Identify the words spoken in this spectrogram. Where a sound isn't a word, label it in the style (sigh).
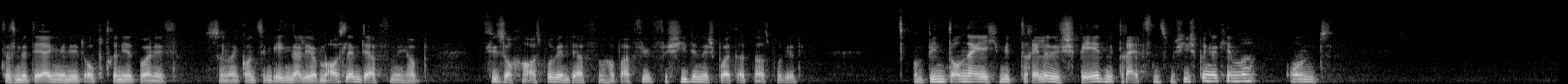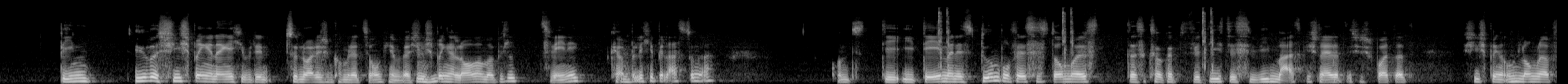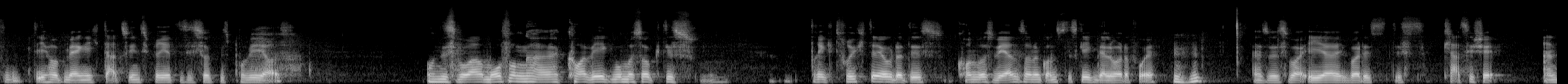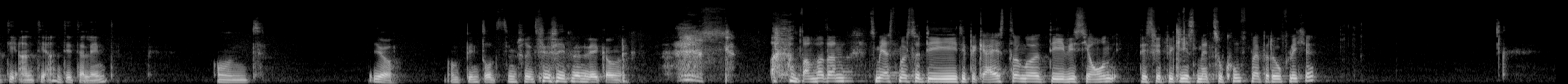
dass mir der irgendwie nicht abtrainiert worden ist, sondern ganz im Gegenteil, ich habe ihn ausleben dürfen, ich habe viele Sachen ausprobieren dürfen, habe auch viele verschiedene Sportarten ausprobiert und bin dann eigentlich mit relativ spät, mit 13 zum Skispringen gekommen und bin über Skispringen eigentlich über die, zur nordischen Kombination gekommen, weil mhm. Skispringen mhm. war mir ein bisschen zu wenig körperliche Belastung auch. Und die Idee meines Turmprofessors damals, dass er gesagt hat, für die ist das wie maßgeschneidert, diese Sportart, Skispringen und Langlaufen, die hat mich eigentlich dazu inspiriert, dass ich sage, das probiere ich aus. Und es war am Anfang äh, kein Weg, wo man sagt, das trägt Früchte oder das kann was werden, sondern ganz das Gegenteil war der Fall. Mhm. Also es war eher, ich war das, das klassische Anti-Anti-Anti-Talent. Und ja, und bin trotzdem (laughs) Schritt für Schritt meinen Weg gegangen. Und (laughs) wann war dann zum ersten Mal so die, die Begeisterung oder die Vision, das wird wirklich meine Zukunft, meine berufliche?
